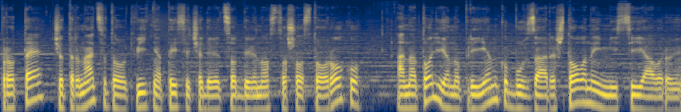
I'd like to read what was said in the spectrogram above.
Проте 14 квітня 1996 року Анатолій Онопрієнко був заарештований в місті Яворові.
